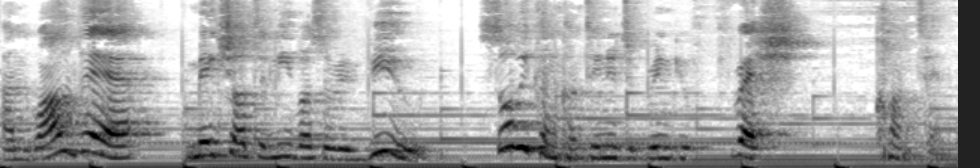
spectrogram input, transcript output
And while there, make sure to leave us a review so we can continue to bring you fresh content.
